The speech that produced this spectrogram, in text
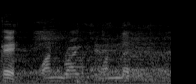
Okay, one right, one left.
